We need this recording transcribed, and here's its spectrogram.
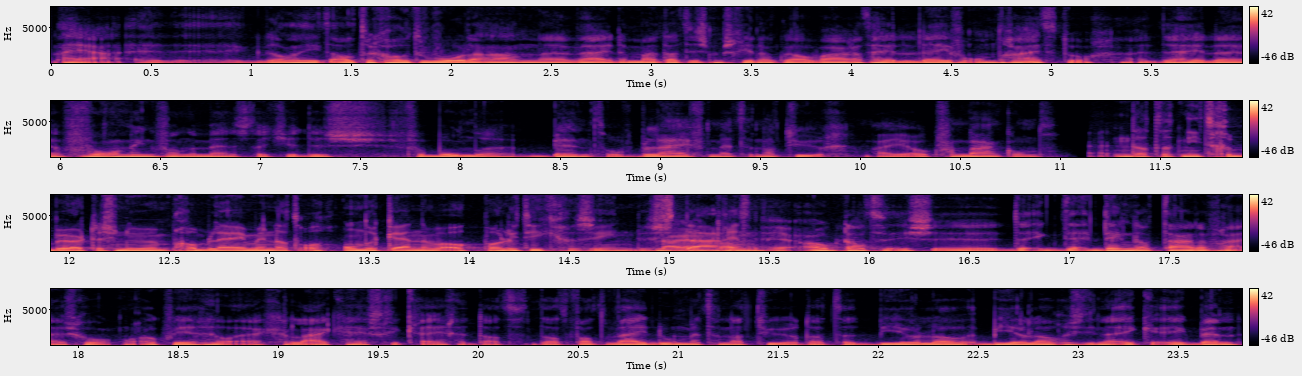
nou ja, eh, ik wil er niet al te grote woorden aan eh, wijden, maar dat is misschien ook wel waar het hele leven om draait, toch? De hele vorming van de mens, dat je dus verbonden bent of blijft met de natuur, waar je ook vandaan komt. En dat het niet gebeurt is nu een probleem en dat onderkennen we ook politiek gezien. Dus Nou ja, daarin... dat, eh, ook dat is, eh, ik de- denk dat daar de vrije school ook weer heel erg gelijk heeft gekregen. Dat, dat wat wij doen met de natuur, dat het biolo biologisch... Ik, ik, ben,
